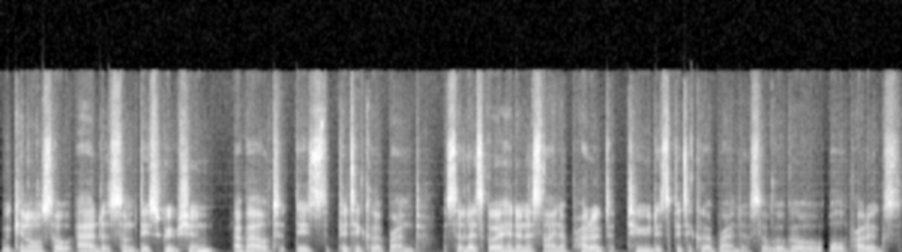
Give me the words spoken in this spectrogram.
We can also add some description about this particular brand. So let's go ahead and assign a product to this particular brand. So we'll go all products.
